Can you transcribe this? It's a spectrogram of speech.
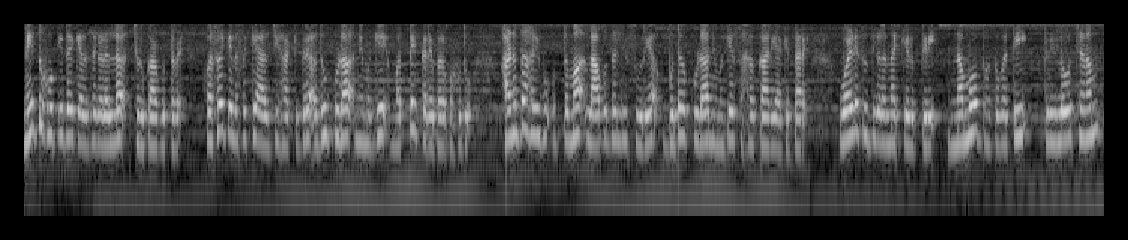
ನಿಂತು ಹೋಗಿದ್ದ ಕೆಲಸಗಳೆಲ್ಲ ಚುರುಕಾಗುತ್ತವೆ. ಹೊಸ ಕೆಲಸಕ್ಕೆ ಅರ್ಜಿ ಹಾಕಿದ್ರೆ ಅದು ಕೂಡ ನಿಮಗೆ ಮತ್ತೆ ಕರೆ ಬರಬಹುದು. ಹಣದ ಹರಿವು ಉತ್ತಮ, ಲಾಭದಲ್ಲಿ ಸೂರ್ಯ, ಬುಧ ಕೂಡ ನಿಮಗೆ ಸಹಕಾರಿಯಾಗಿದ್ದಾರೆ. ಒಳ್ಳೆ ಸುದ್ದಿಗಳನ್ನ ಕೇಳುತ್ತೀರಿ. ನಮೋ ಭಗವತಿ, ತ್ರಿಲೋಚನಂ,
